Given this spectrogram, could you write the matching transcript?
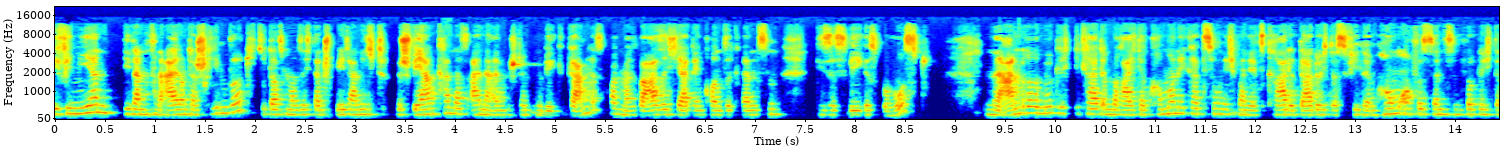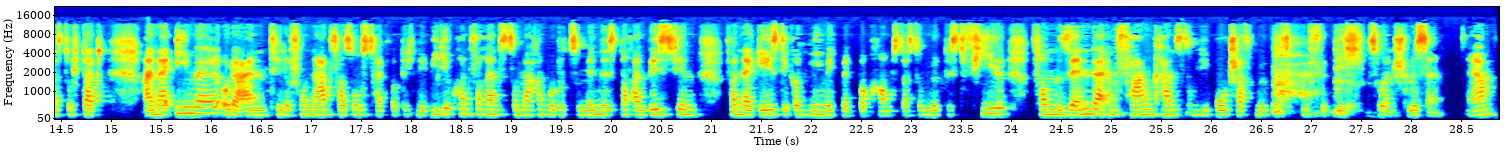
definieren, die dann von allen unterschrieben wird, sodass man sich dann später nicht beschweren kann, dass einer einen bestimmten Weg gegangen ist, weil man war sich ja den Konsequenzen dieses Weges bewusst. Eine andere Möglichkeit im Bereich der Kommunikation, ich meine jetzt gerade dadurch, dass viele im Homeoffice sind, sind wirklich, dass du statt einer E-Mail oder einem Telefonat versuchst, halt wirklich eine Videokonferenz zu machen, wo du zumindest noch ein bisschen von der Gestik und Mimik mitbekommst, dass du möglichst viel vom Sender empfangen kannst, um die Botschaft möglichst gut für dich zu entschlüsseln. Ja.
